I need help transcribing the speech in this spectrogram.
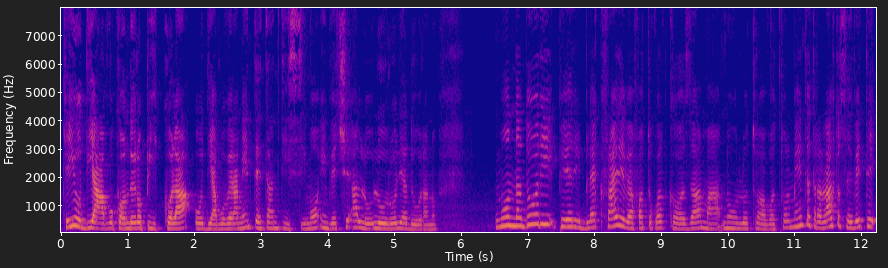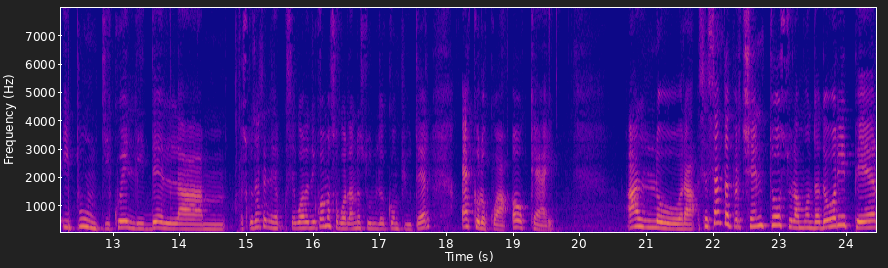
che io odiavo quando ero piccola, odiavo veramente tantissimo, invece a loro, loro li adorano. Mondadori per il Black Friday aveva fatto qualcosa, ma non lo trovo attualmente. Tra l'altro, se avete i punti, quelli della. Mm, scusate se guardo di qua, ma sto guardando sul computer. Eccolo qua, ok. Allora, 60% sulla Mondadori per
